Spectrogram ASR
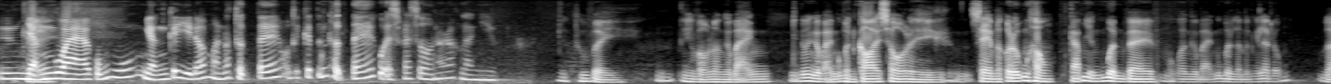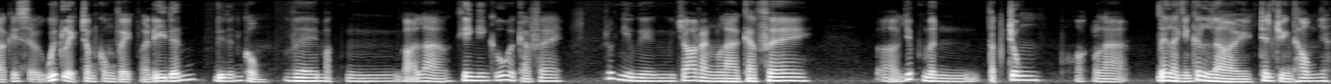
Nhận quà cũng muốn nhận cái gì đó mà nó thực tế cái tính thực tế của espresso nó rất là nhiều. Thú vị. Hy vọng là người bạn những người bạn của mình coi show thì xem là có đúng không? Cảm nhận của mình về một vài người bạn của mình là mình nghĩ là đúng. Là cái sự quyết liệt trong công việc và đi đến đi đến cùng. Về mặt ừm, gọi là khi nghiên cứu về cà phê rất nhiều người cho rằng là cà phê ờ, giúp mình tập trung hoặc là đây là những cái lời trên truyền thông nha.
